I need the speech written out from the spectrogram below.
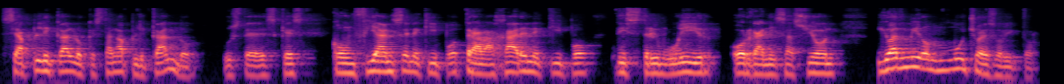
se aplica lo que están aplicando ustedes, que es confianza en equipo, trabajar en equipo, distribuir, organización. Yo admiro mucho eso, Víctor.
